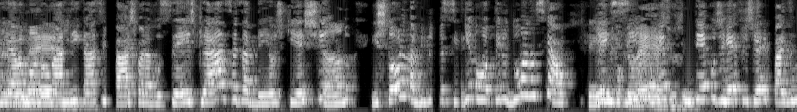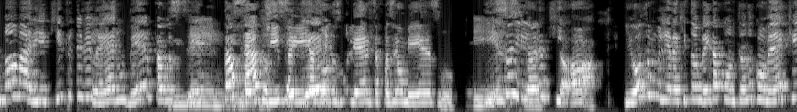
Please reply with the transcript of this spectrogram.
E ela mandou uma liga graça e paz para vocês. Graças a Deus que este ano estou lendo a Bíblia seguindo o roteiro do Manancial. Sim, Tem privilégio, um tempo de refrigério e paz. Irmã Maria, que privilégio. Um beijo para você. Saudade Incentiva aí você. as outras mulheres a fazer o mesmo. Isso aí, olha aqui, ó. E outra mulher aqui também tá contando como é que,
